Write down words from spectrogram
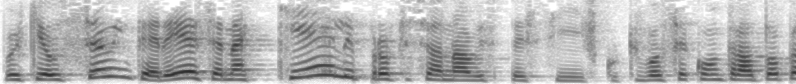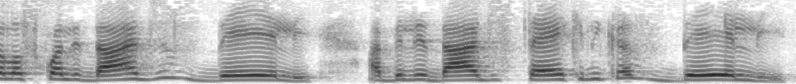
porque o seu interesse é naquele profissional específico que você contratou pelas qualidades dele, habilidades técnicas dele.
